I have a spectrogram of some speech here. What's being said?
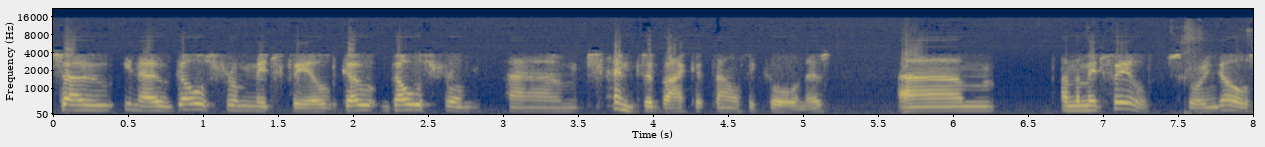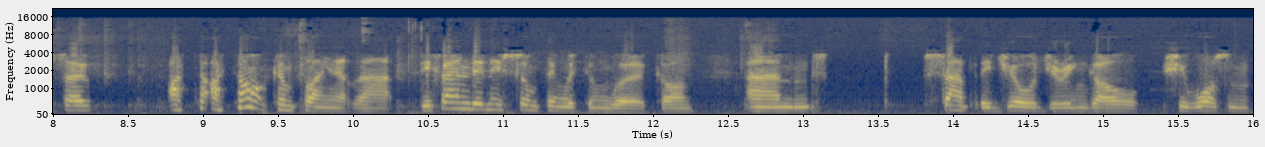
So, you know, goals from midfield, go, goals from um, centre back at penalty corners, um, and the midfield scoring goals. So I, I can't complain at that. Defending is something we can work on, and sadly, Georgia in goal, she wasn't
